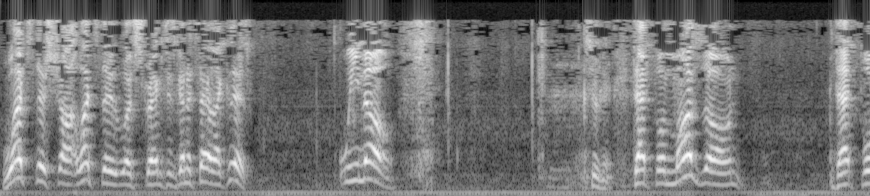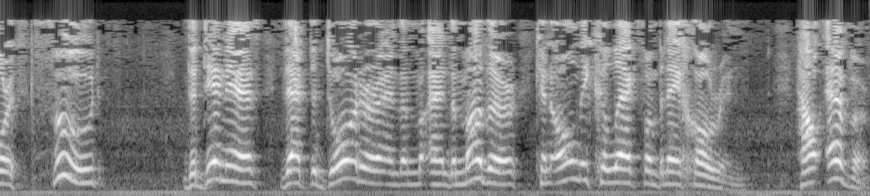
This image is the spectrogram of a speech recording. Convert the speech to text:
What's the shot? What's the what strength? He's going to say like this. We know, excuse me, that for mazon, that for food, the din is that the daughter and the and the mother can only collect from bnei chorin. However,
